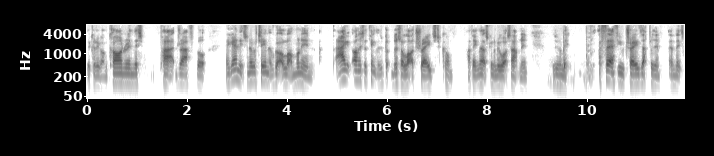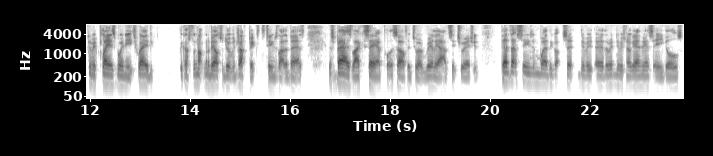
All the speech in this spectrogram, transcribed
They could have gone corner in this part draft. But again, it's another team that've got a lot of money in. I honestly think there's got, there's a lot of trades to come. I think that's going to be what's happening. There's going to be a fair few trades happening, and it's going to be players going each way because they're not going to be able to do it with draft picks to teams like the Bears. Because Bears, like I say, have put themselves into a really hard situation. They had that season where they got to uh, they're divisional game against the Eagles.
